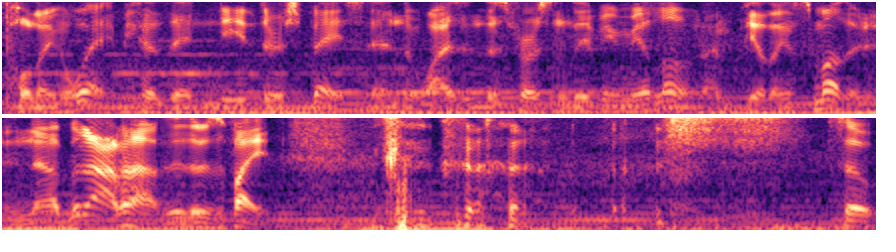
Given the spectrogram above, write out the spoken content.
pulling away because they need their space. And why isn't this person leaving me alone? I'm feeling smothered, and now blah blah. There's a fight. so,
